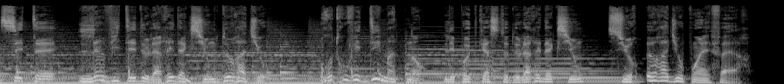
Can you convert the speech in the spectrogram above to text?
C'était l'invité de la rédaction de Radio. Retrouvez dès maintenant les podcasts de la rédaction sur euradio.fr.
